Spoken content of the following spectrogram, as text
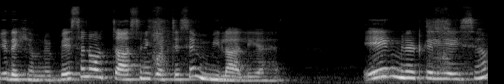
ये देखिए, हमने बेसन और चाशनी को अच्छे से मिला लिया है। एक मिनट के लिए इसे हम,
